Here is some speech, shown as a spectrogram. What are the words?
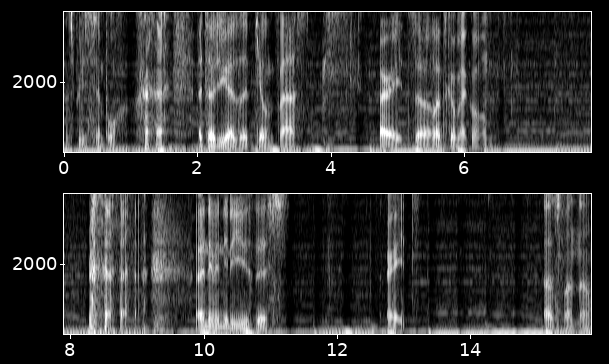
That's pretty simple. I told you guys I'd kill him fast. Alright, so let's go back home. I didn't even need to use this. Alright. That was fun though.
